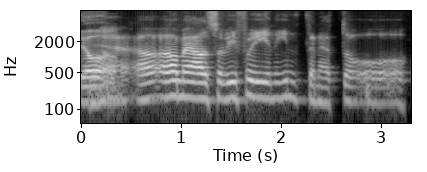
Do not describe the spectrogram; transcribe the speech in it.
Ja. Eh, ja, ja, men alltså vi får in internet och, och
